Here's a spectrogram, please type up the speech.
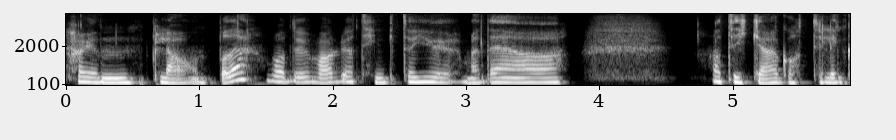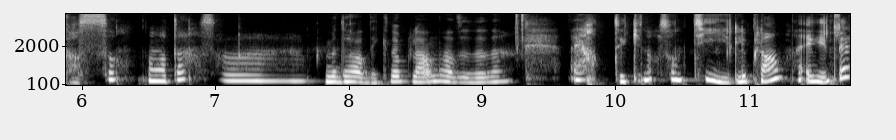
har en plan på det, hva du, hva du har tenkt å gjøre med det, og at det ikke har gått til inkasso, på en måte. Så Men du hadde ikke noe plan, hadde du det? jeg hadde ikke noe sånn tydelig plan, egentlig.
